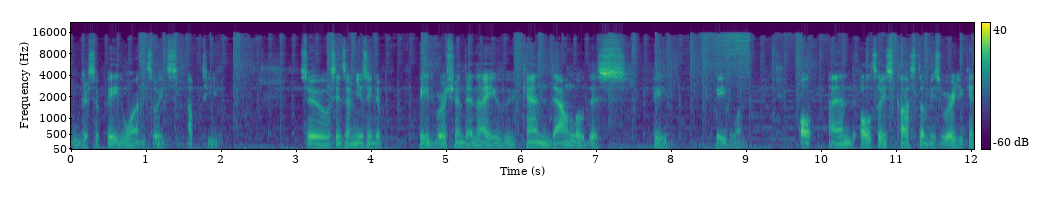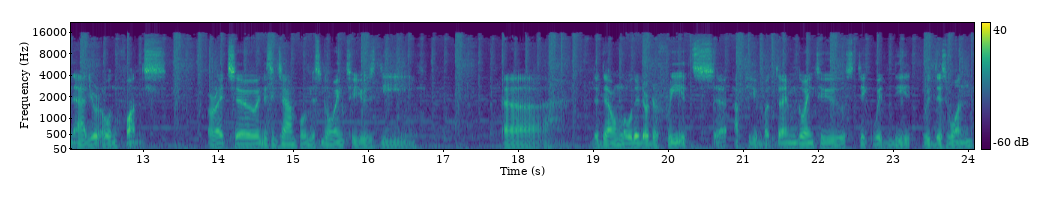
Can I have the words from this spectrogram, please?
and there's a paid one so it's up to you. So since I'm using the paid version then I can download this paid paid one. All and also is custom is where you can add your own fonts alright so in this example I'm just going to use the uh, the downloaded or the free it's uh, up to you but I'm going to stick with the with this one.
